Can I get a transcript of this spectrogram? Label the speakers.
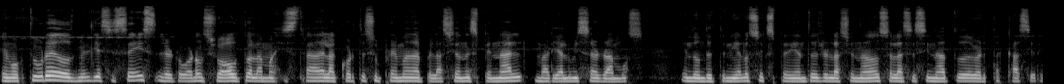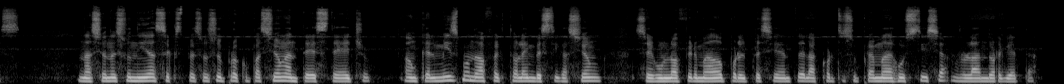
Speaker 1: En octubre de 2016 le robaron su auto a la magistrada de la Corte Suprema de Apelaciones Penal, María Luisa Ramos, en donde tenía los expedientes relacionados al asesinato de Berta Cáceres. Naciones Unidas expresó su preocupación ante este hecho, aunque el mismo no afectó la investigación, según lo afirmado por el presidente de la Corte Suprema de Justicia, Rolando Argueta.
